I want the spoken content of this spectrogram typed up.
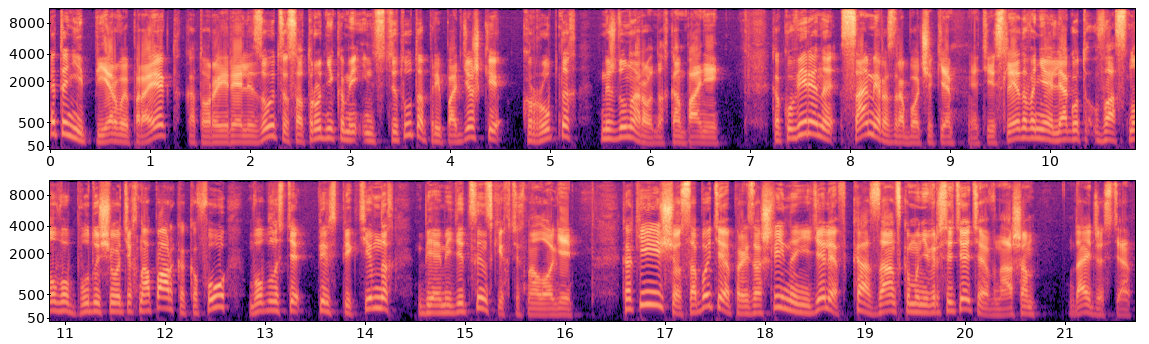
Это не первый проект, который реализуется сотрудниками института при поддержке крупных международных компаний. Как уверены сами разработчики, эти исследования лягут в основу будущего технопарка КФУ в области перспективных биомедицинских технологий. Какие еще события произошли на неделе в Казанском университете в нашем дайджесте?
